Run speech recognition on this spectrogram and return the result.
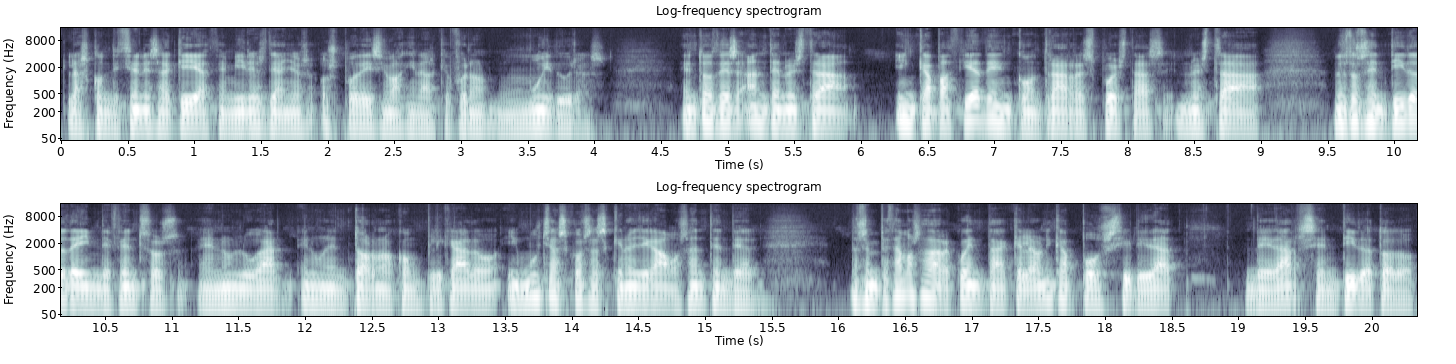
las condiciones aquí hace miles de años os podéis imaginar que fueron muy duras. Entonces, ante nuestra incapacidad de encontrar respuestas, nuestra, nuestro sentido de indefensos en un lugar, en un entorno complicado y muchas cosas que no llegábamos a entender, nos empezamos a dar cuenta que la única posibilidad de dar sentido a todo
